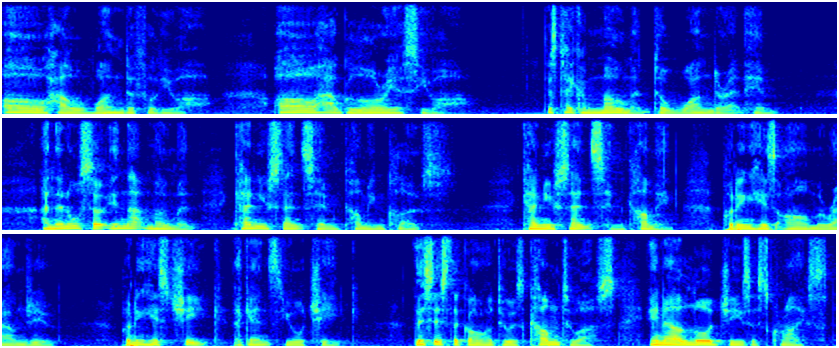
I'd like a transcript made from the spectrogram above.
Oh, how wonderful you are. Oh, how glorious you are. Just take a moment to wonder at Him. And then also in that moment, can you sense Him coming close? Can you sense Him coming, putting His arm around you, putting His cheek against your cheek? This is the God who has come to us in our Lord Jesus Christ.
